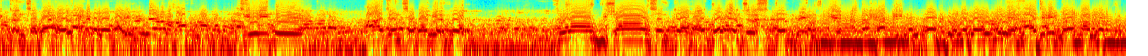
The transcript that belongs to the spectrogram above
એક જનસભાનું આયોજન કરવામાં આવ્યું. જે રીતે આ જનસભાની અંદર ખૂબ વિશાળ સંખ્યામાં જબરજસ્ત જનમેદનીએ હાજરી આપી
